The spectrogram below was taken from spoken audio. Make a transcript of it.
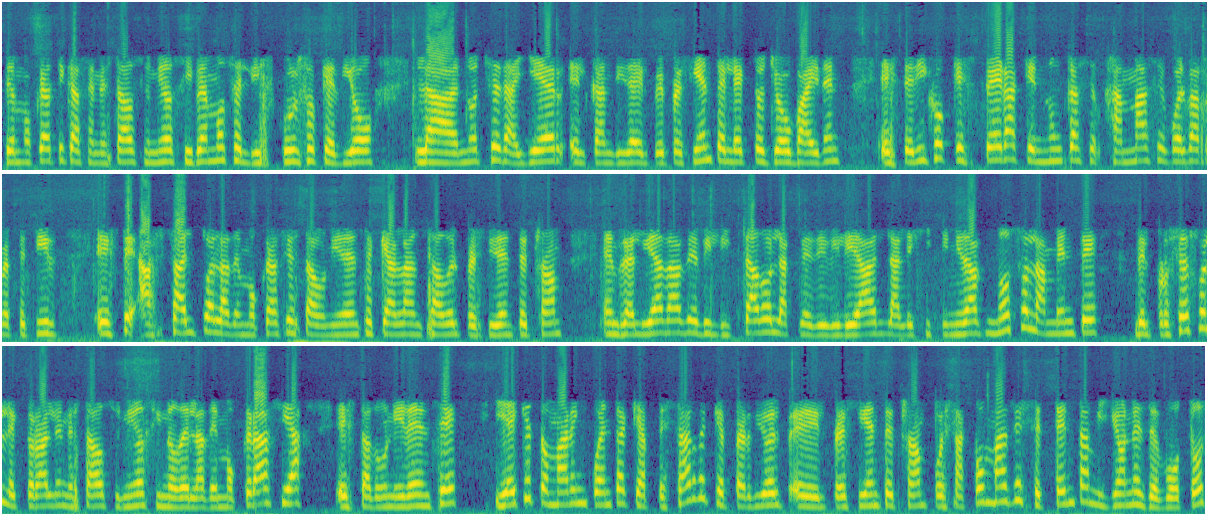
democráticas en Estados Unidos, si vemos el discurso que dio la noche de ayer el candidato, el presidente electo Joe Biden, este dijo que espera que nunca se, jamás se vuelva a repetir este asalto a la democracia estadounidense que ha lanzado el presidente Trump. En realidad ha debilitado la credibilidad, la legitimidad, no solamente del proceso electoral en Estados Unidos, sino de la democracia estadounidense y hay que tomar en cuenta que a pesar de que perdió el, el, presidente Trump, pues sacó más de 70 millones de votos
